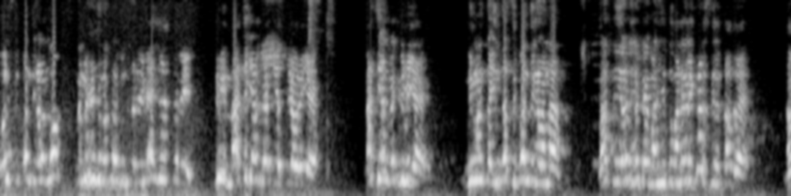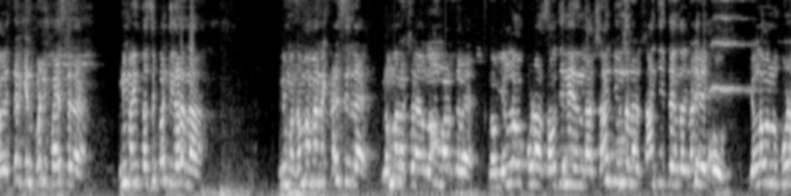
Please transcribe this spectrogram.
ಪೊಲೀಸ್ ಸಿಬ್ಬಂದಿಗಳನ್ನು ನಮ್ಮ ಹೆಣ್ಣು ಮಕ್ಕಳ ಮುಂದೆ ಹೇಗೆ ಹೇಳ್ತೀರಿ ನೀವು ನಾಚಿಕೆ ಆಗ್ಬೇಕು ಎಸ್ ಪಿ ಅವರಿಗೆ. ನಾಚಿಕೆ ಆಗ್ಬೇಕು ನಿಮಗೆ. ನಿಮ್ಮಂತ ಇಂಥ ಸಿಬ್ಬಂದಿಗಳನ್ನ ರಾತ್ರಿ ಎರಡು ಗಂಟೆ ಮನೆ ಹಿಂದೂ ಮನೆಗಳಿಗೆ ಕಳಿಸ್ತೀರಿ ಅಂತಂದ್ರೆ ನಾವು ಎಚ್ಚರಿಕೆಯನ್ನು ಕೊಡ್ಲಿಕ್ಕೆ ಬಯಸ್ತೇನೆ. ನಿಮ್ಮ ಇಂಥ ಸಿಬ್ಬಂದಿಗಳನ್ನ ನಿಮ್ಮ ನಮ್ಮ ಮನೆ ಕಳಿಸಿದ್ರೆ ನಮ್ಮ ರಕ್ಷಣೆ ನಾವು ಮಾಡ್ತೇವೆ. ನಾವು ಎಲ್ಲವೂ ಕೂಡ ಸೌಜನ್ಯದಿಂದ, ಶಾಂತಿಯಿಂದ ಶಾಂತಿಯುತೆಯಿಂದ ನಡಿಬೇಕು. ಎಲ್ಲವನ್ನು ಕೂಡ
